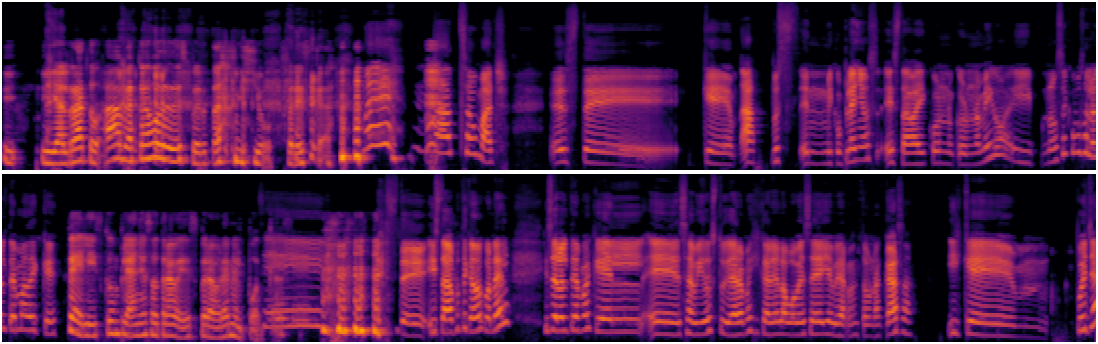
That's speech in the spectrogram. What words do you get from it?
y... al rato, ah, me acabo de despertar. Y yo, fresca. not so much. Este que, ah, pues en mi cumpleaños estaba ahí con, con, un amigo y no sé cómo salió el tema de que... Feliz cumpleaños otra vez, pero ahora en el podcast. Sí. este, y estaba platicando con él y salió el tema que él eh, se había ido a estudiar a Mexicali a la UBC y había rentado una casa. Y que, mm, pues ya,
